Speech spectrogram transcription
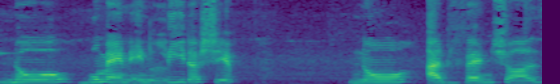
no women in leadership no adventures.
